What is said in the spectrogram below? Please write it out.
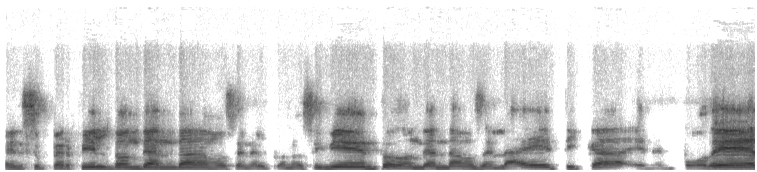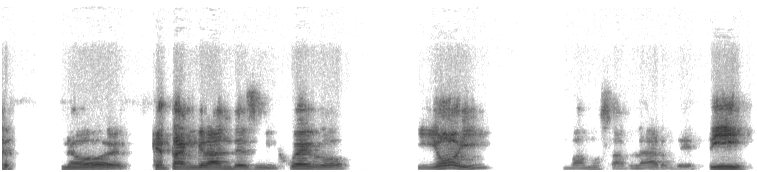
en su perfil dónde andamos en el conocimiento, dónde andamos en la ética, en el poder, ¿no? ¿Qué tan grande es mi juego? Y hoy vamos a hablar de ti.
